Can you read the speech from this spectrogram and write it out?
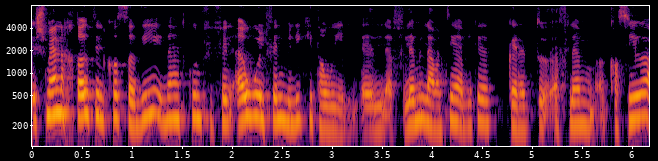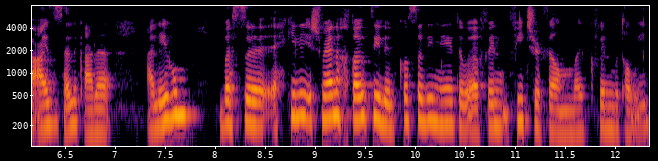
اشمعنى اخترتي القصة دي؟ إنها تكون في فيلم أول فيلم ليكي طويل. الأفلام اللي عملتيها قبل كده كانت أفلام قصيرة عايزة أسألك على عليهم. بس آه، احكي لي اشمعنى اخترتي للقصة دي إن هي تبقى فيلم feature film like فيلم طويل؟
